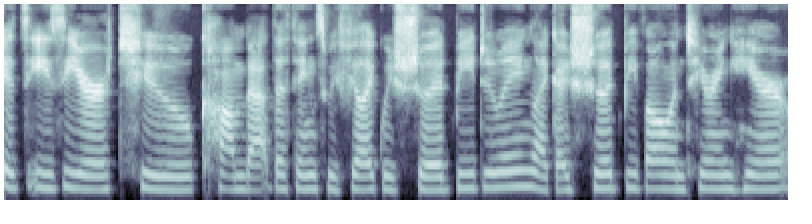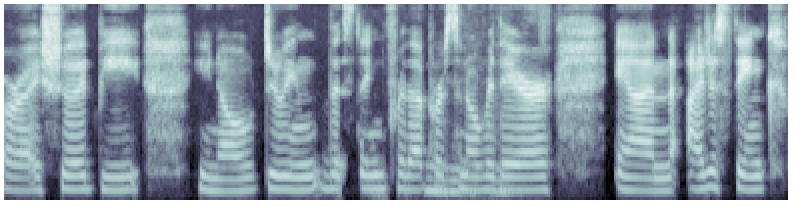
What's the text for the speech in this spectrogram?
it's easier to combat the things we feel like we should be doing. Like, I should be volunteering here, or I should be, you know, doing this thing for that person mm-hmm. over there. And I just think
